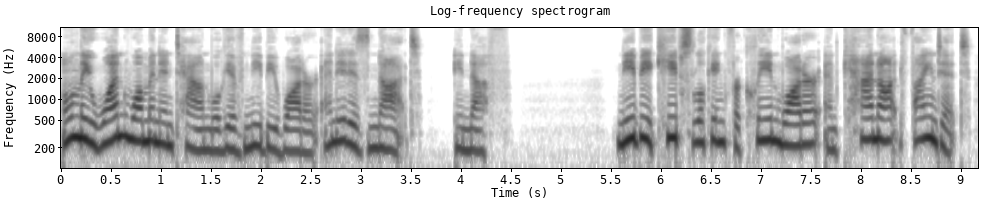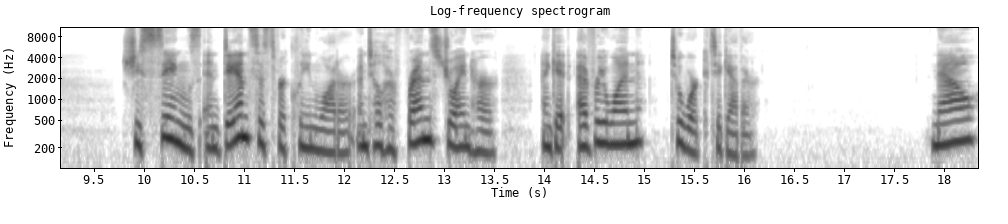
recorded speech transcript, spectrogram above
Only one woman in town will give Nibi water, and it is not enough. Nibi keeps looking for clean water and cannot find it. She sings and dances for clean water until her friends join her and get everyone to work together. Now,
